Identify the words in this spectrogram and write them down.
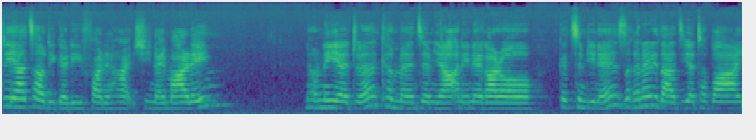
106ဒီဂရီဖာရင်ဟိုက်ရှိနိုင်ပါတယ်။နောက်နေ့ရက်အတွက်ခံမှန်းချက်များအနေနဲ့ကတော့ကချင်ပြည်နယ်စကိုင်းတိုင်းဒေသကြီးအထက်ပိုင်း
